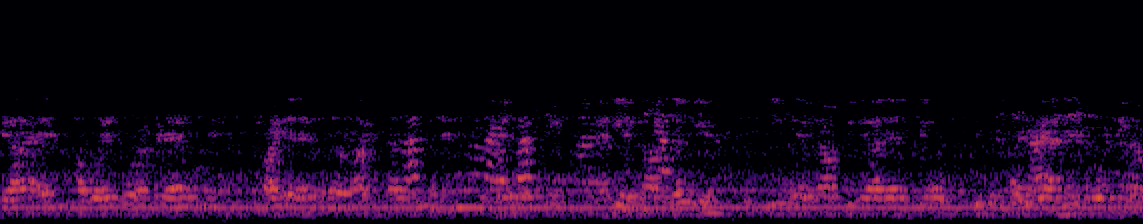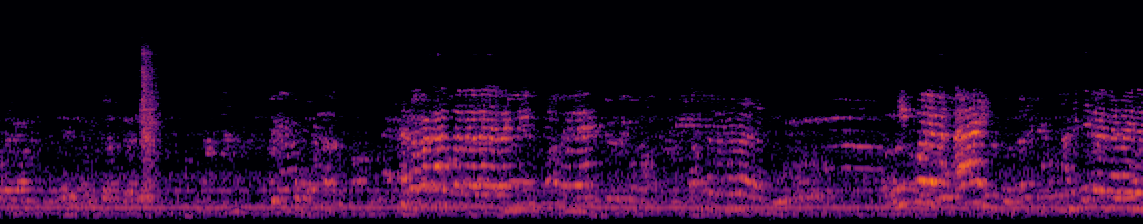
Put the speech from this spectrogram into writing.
گرایا ہے اب وہ ایئرپورٹ ہے۔ কি করে আই আমি যে বেলা বাইরে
